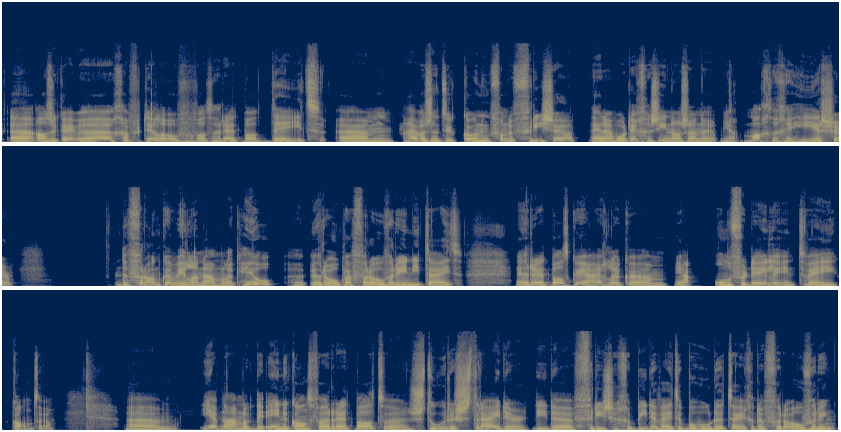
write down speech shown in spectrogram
Eh, als ik even eh, ga vertellen over wat Redbad deed. Ehm, hij was natuurlijk koning van de Friezen. En hij wordt echt gezien als een ja, machtige heerser. De Franken willen namelijk heel Europa veroveren in die tijd. En Redbad kun je eigenlijk ehm, ja, onderverdelen in twee kanten. Ehm, je hebt namelijk de ene kant van Redbad, een stoere strijder die de Friese gebieden weet te behoeden tegen de verovering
